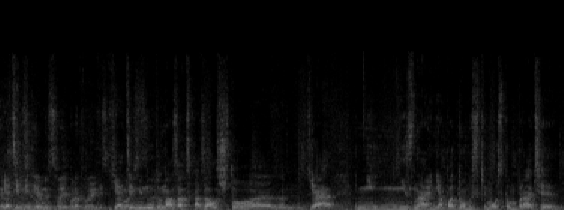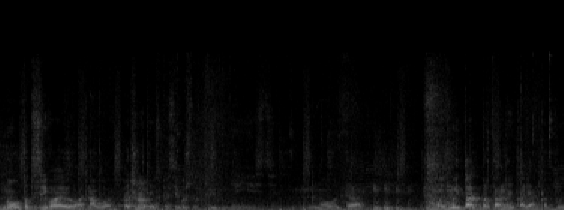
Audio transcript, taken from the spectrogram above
Не Я тебе мину- своей братвы Я тебе минуту назад сказал, что э, я не, не знаю ни об одном эскимосском брате, но подозреваю одного. Хорошо, спасибо, что ты у меня есть. Ну да. Ну, Мы, мы и так братаны, Колян, как бы.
